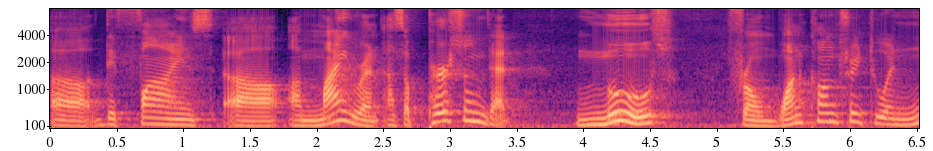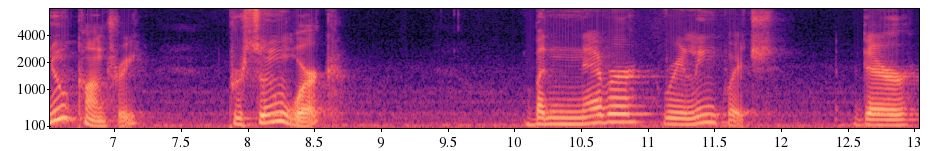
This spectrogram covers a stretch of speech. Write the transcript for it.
uh, defines uh, a migrant as a person that moves from one country to a new country pursuing work, but never relinquish their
